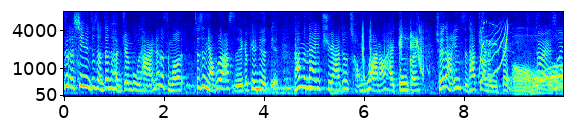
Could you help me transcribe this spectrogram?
这个幸运之神真的很眷顾他。那个什么，就是鸟不拉屎的一个偏僻的点，然后他们那一区啊，就是从化，然后还都跟学长，因此他赚了一倍。哦，对，所以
